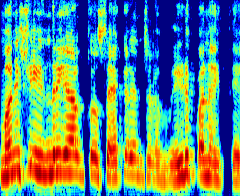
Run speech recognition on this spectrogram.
మనిషి ఇంద్రియాలతో సేకరించడం వీడి పని అయితే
